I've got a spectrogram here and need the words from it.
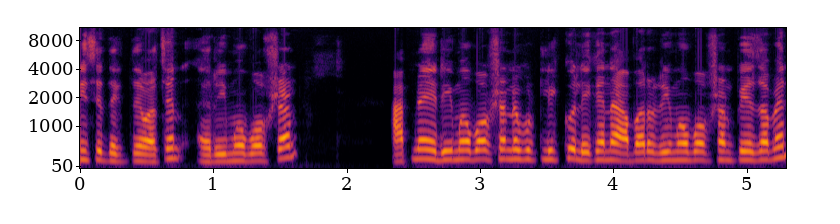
নিচে দেখতে পাচ্ছেন রিমুভ অপশন আপনি রিমুভ অপশনের উপর ক্লিক করলে এখানে আবারও রিমুভ অপশন পেয়ে যাবেন।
